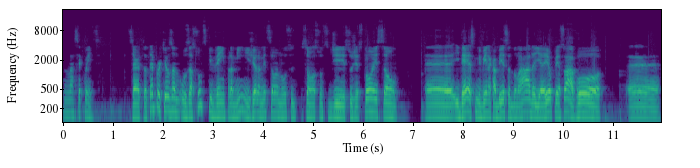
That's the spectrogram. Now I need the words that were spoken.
na sequência. Certo? Até porque os, os assuntos que vêm para mim geralmente são, anúncios, são assuntos de sugestões, são é, ideias que me vêm na cabeça do nada, e aí eu penso, ah, vou. É,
